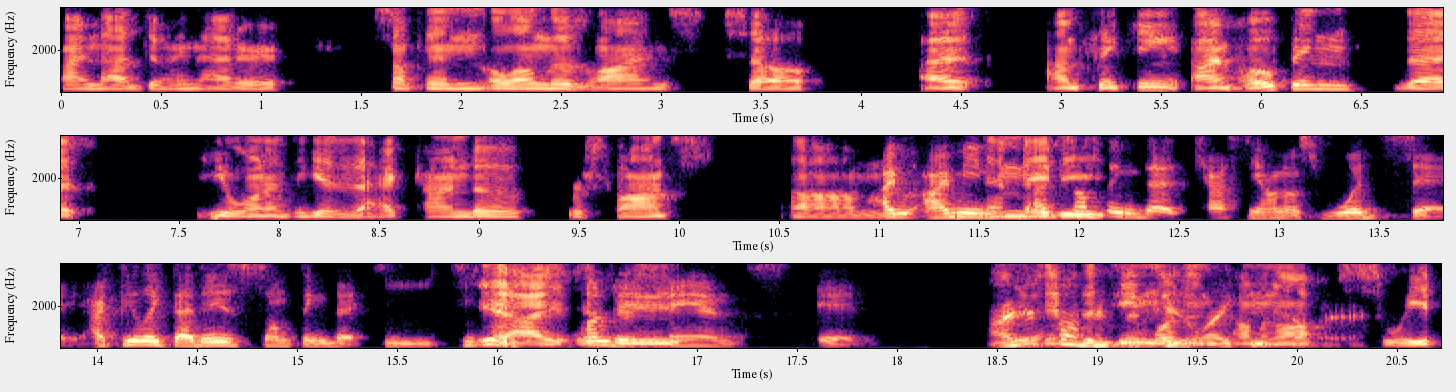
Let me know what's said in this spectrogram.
I'm not doing that or something along those lines. So I I'm thinking I'm hoping that he wanted to get that kind of response. Um I, I mean, And that's something that Castellanos would say. I feel like that is something that he he Yeah, just I- if he- understands it. I just if don't the think team the two wasn't like coming each off other. a sweep,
